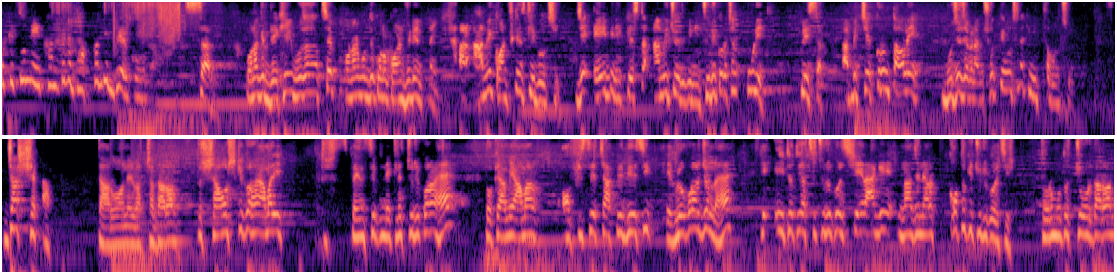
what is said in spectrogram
ওকে তুমি এখান থেকে ধাক্কা দিয়ে বের করে দাও। স্যার ওনাকে দেখেই বোঝা যাচ্ছে ওনার মধ্যে কোনো কনফিডেন্ট নাই। আর আমি কনফিডেন্সলি বলছি যে এই নেকলেসটা আমি চুরি করিনি চুরি করেছেন উনি। প্লিজ স্যার আপনি চেক করুন তাহলেই বুঝে যাবেন আমি সত্যি বলছি নাকি মিথ্যা বলছি। জাস্ট শাট আপ দারোয়ানের বাচ্চা দারোয়ান তো সাহস কি করে হয়? আমার এই এক্সপেন্সিভ নেকলেস চুরি করার হ্যাঁ? তোকে আমি আমার অফিসে চাকরি দিয়েছি এগুলো করার জন্য হ্যাঁ? এইটা তুই আজকে চুরি করেছিস এর আগে না জানি আর কত কি চুরি করেছিস? তোর মতো চোর দারোয়ান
